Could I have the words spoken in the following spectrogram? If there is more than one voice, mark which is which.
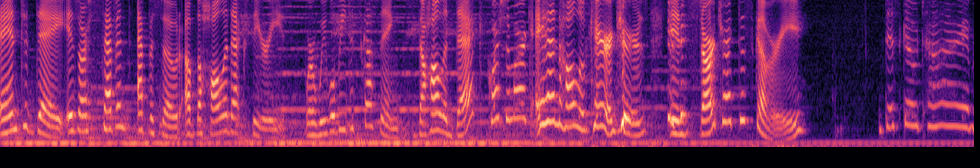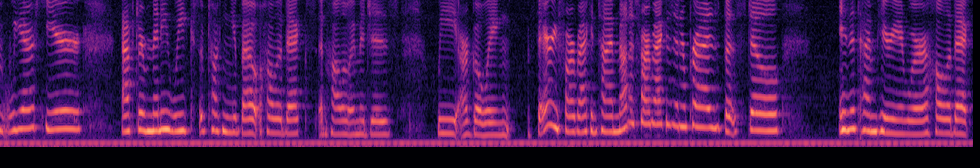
Speaker 1: And today is our seventh episode of the holodeck series, where we will be discussing the holodeck question mark and holo characters in Star Trek Discovery.
Speaker 2: Disco time! We are here after many weeks of talking about holodecks and holo images. We are going very far back in time, not as far back as Enterprise, but still in a time period where holodeck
